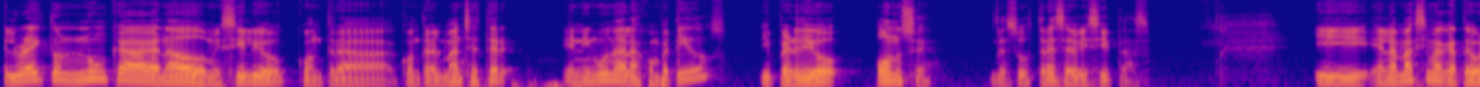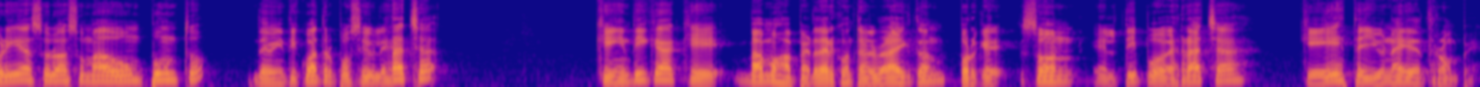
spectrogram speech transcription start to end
El Brighton nunca ha ganado domicilio contra, contra el Manchester en ninguna de las competidos y perdió 11 de sus 13 visitas. Y en la máxima categoría solo ha sumado un punto de 24 posibles racha que indica que vamos a perder contra el Brighton porque son el tipo de racha que este United rompe.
